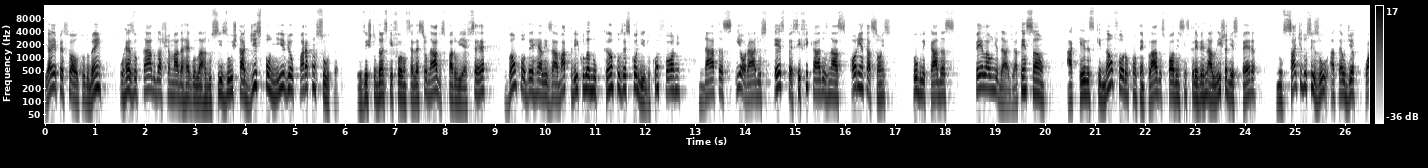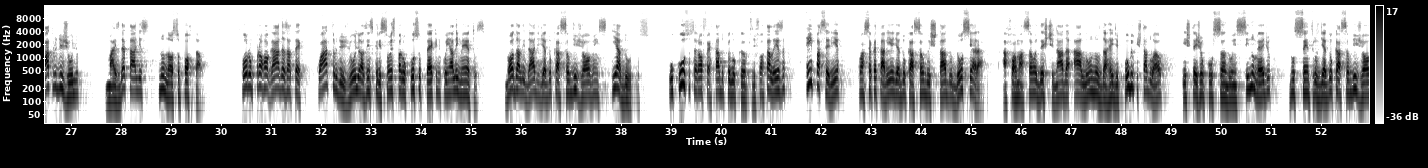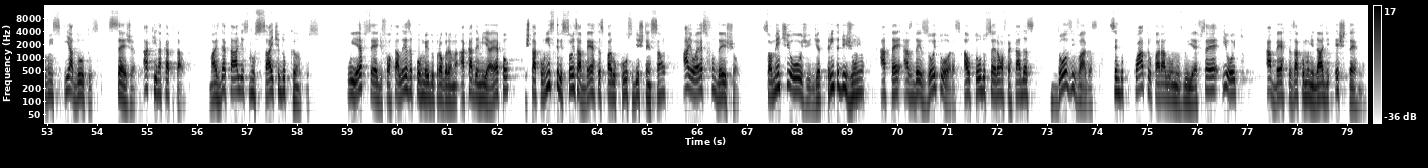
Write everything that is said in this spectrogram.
E aí, pessoal, tudo bem? O resultado da chamada regular do SISU está disponível para consulta. Os estudantes que foram selecionados para o IFCE vão poder realizar a matrícula no campus escolhido, conforme datas e horários especificados nas orientações publicadas pela unidade. Atenção! Aqueles que não foram contemplados podem se inscrever na lista de espera no site do SISU até o dia 4 de julho. Mais detalhes no nosso portal foram prorrogadas até 4 de julho as inscrições para o curso técnico em alimentos, modalidade de educação de jovens e adultos. O curso será ofertado pelo campus de Fortaleza em parceria com a Secretaria de Educação do Estado do Ceará. A formação é destinada a alunos da rede pública estadual que estejam cursando o ensino médio nos Centros de Educação de Jovens e Adultos, seja aqui na capital. Mais detalhes no site do campus. O IFCE de Fortaleza, por meio do programa Academia Apple, está com inscrições abertas para o curso de extensão iOS Foundation. Somente hoje, dia 30 de junho, até às 18 horas. Ao todo serão ofertadas 12 vagas, sendo 4 para alunos do IFCE e 8 abertas à comunidade externa.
